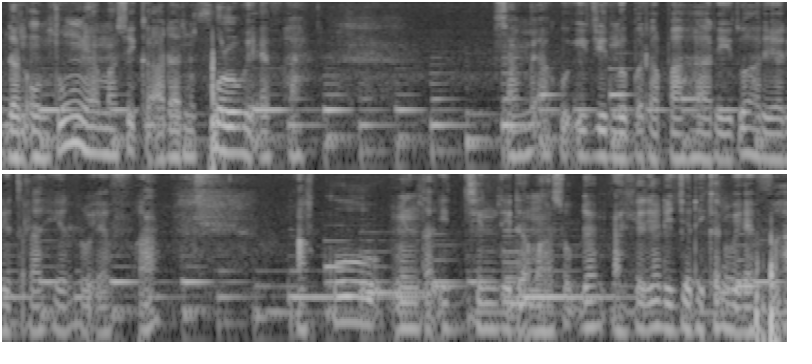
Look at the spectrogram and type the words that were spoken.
Dan untungnya masih keadaan full WFH sampai aku izin beberapa hari itu hari-hari terakhir WFH aku minta izin tidak masuk dan akhirnya dijadikan WFH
